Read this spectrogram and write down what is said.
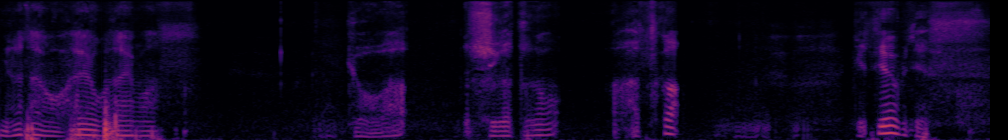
皆さんおはようございます。今日は4月の20日月曜日です。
